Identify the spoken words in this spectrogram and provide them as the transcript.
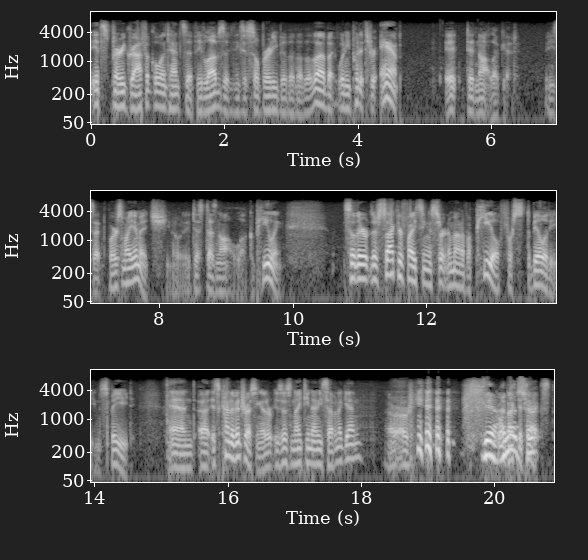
it's very graphical intensive. He loves it. He thinks it's so pretty. Blah blah blah blah blah. But when he put it through AMP, it did not look good. He said, "Where's my image? You know, it just does not look appealing." So they're they're sacrificing a certain amount of appeal for stability and speed, and uh, it's kind of interesting. Is this 1997 again? Or, or Yeah, I'm not sure. text.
